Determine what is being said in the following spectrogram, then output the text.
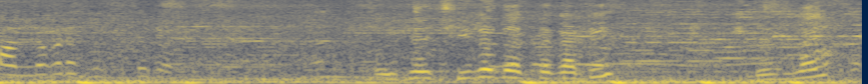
গেছে পারি ওইখানে ছিল তো একটা কাটি দেখলাই বাকি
